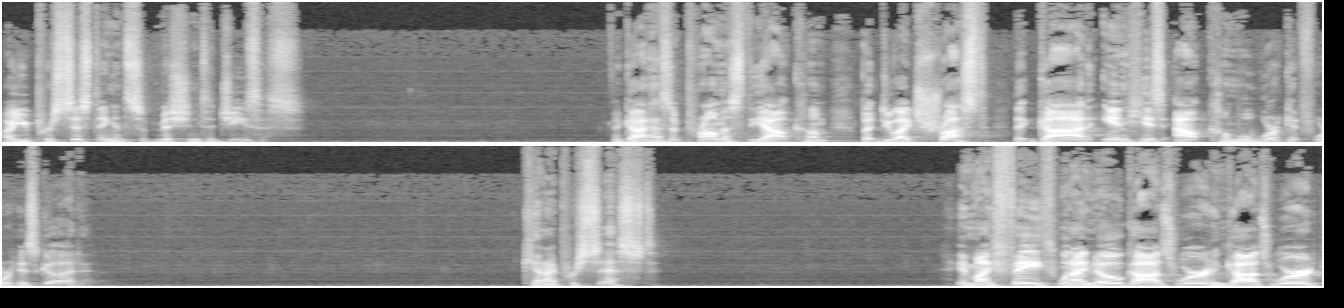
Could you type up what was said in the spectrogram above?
Are you persisting in submission to Jesus? God hasn't promised the outcome, but do I trust that God, in his outcome, will work it for his good? Can I persist? In my faith, when I know God's word and God's word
